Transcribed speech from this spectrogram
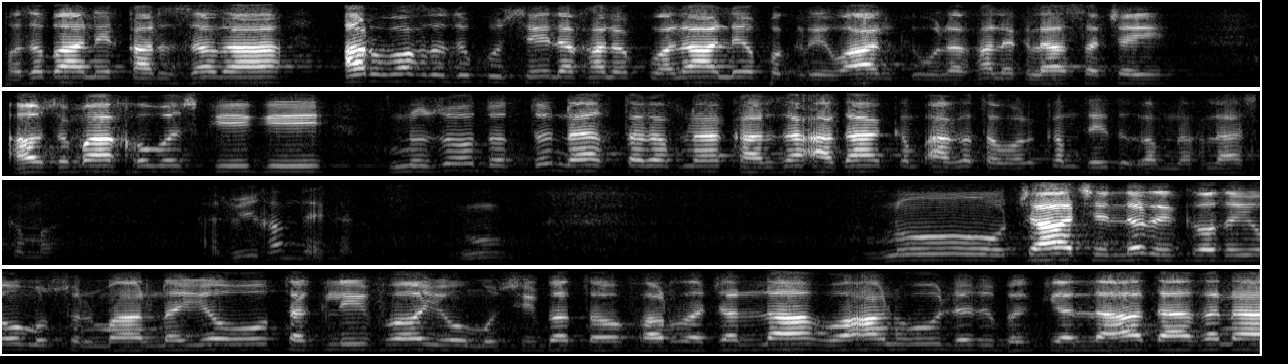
په زبانه قرضه دا ار وخت د کوسې له خلق ولال په گریوان کې ول خلق لا سچي او زما خوس کیږي نو زه د دنغ طرف نه قرضه ادا کم هغه ته ور کم د غم نه خلاص کم هلوی غم نه کړ نو چا چې لره کو د یو مسلمان نه یو تکلیف یو مصیبت فرج الله عنه لربک الله دا غنا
